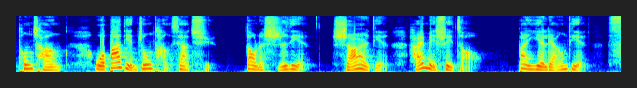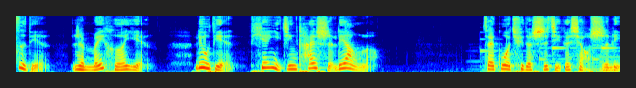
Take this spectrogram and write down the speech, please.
通常我八点钟躺下去，到了十点、十二点还没睡着，半夜两点、四点仍没合眼，六点天已经开始亮了。在过去的十几个小时里，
